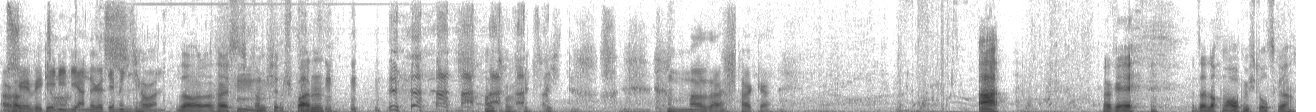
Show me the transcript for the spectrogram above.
Okay, wir gehen in die andere. Dimension. So, das heißt, ich kann mich entspannen. Oh, du willst mich... Motherfucker. Ah! Okay. Ist er doch mal auf mich losgegangen.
